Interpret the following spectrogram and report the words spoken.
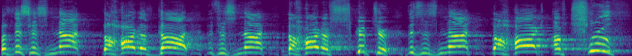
But this is not the heart of God. This is not the heart of Scripture. This is not the heart of truth.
